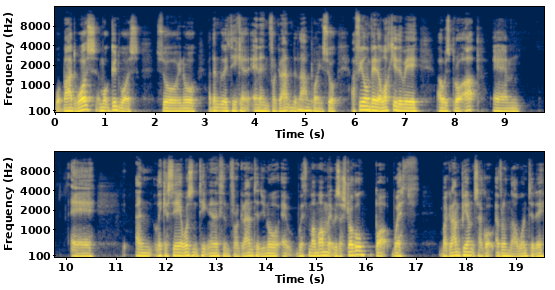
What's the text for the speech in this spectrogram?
what bad was and what good was. So you know, I didn't really take it, anything for granted at that point. So I feel I'm very lucky the way I was brought up. Um, uh, and like I say, I wasn't taking anything for granted. You know, it, with my mum, it was a struggle, but with my grandparents, I got everything that I wanted. Eh?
